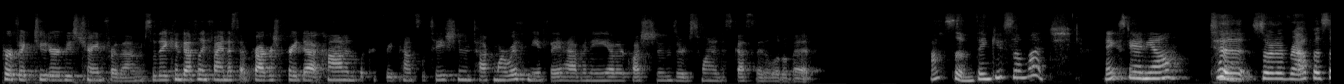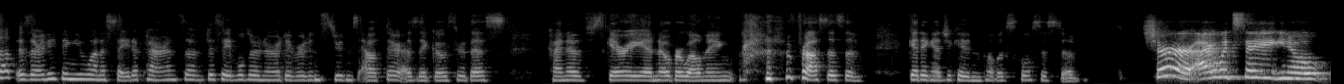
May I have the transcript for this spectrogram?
perfect tutor who's trained for them. So they can definitely find us at progressparade.com and book a free consultation and talk more with me if they have any other questions or just want to discuss it a little bit. Awesome. Thank you so much. Thanks, Danielle. To sort of wrap us up, is there anything you want to say to parents of disabled or neurodivergent students out there as they go through this kind of scary and overwhelming process of getting educated in the public school system? Sure. I would say, you know,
